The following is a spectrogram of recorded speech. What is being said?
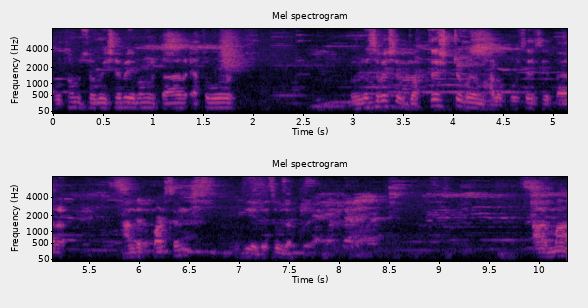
প্রথম ছবি হিসেবে এবং তার এত রোল হিসেবে সে যথেষ্ট পরিমাণ ভালো করছে, সে তার হান্ড্রেড পার্সেন্ট দিয়ে দিয়েছে উজাড় করে। আর মা,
